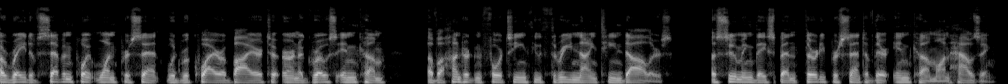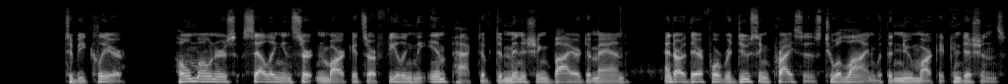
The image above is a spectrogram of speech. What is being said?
A rate of 7.1% would require a buyer to earn a gross income of $114 to $319, assuming they spend 30% of their income on housing. To be clear, homeowners selling in certain markets are feeling the impact of diminishing buyer demand and are therefore reducing prices to align with the new market conditions.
